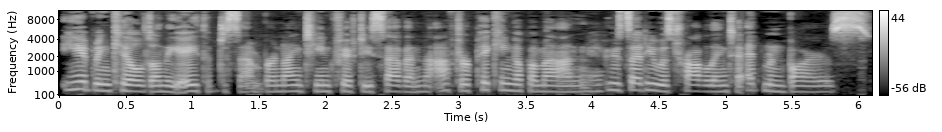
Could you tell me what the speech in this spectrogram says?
He had been killed on the 8th of December 1957 after picking up a man who said he was travelling to Edmund Edmundbyers.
